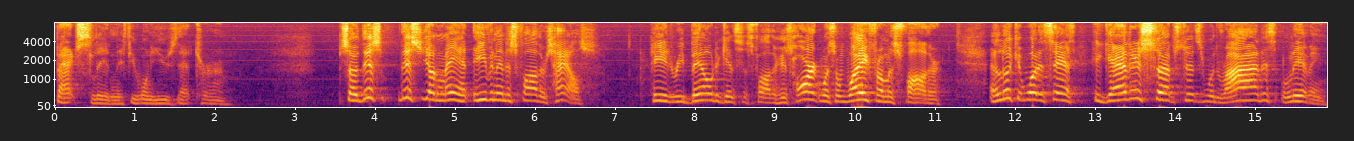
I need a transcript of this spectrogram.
Backslidden, if you want to use that term. So this, this young man, even in his father's house, he had rebelled against his father. His heart was away from his father. And look at what it says. He gathered substance with riotous living.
